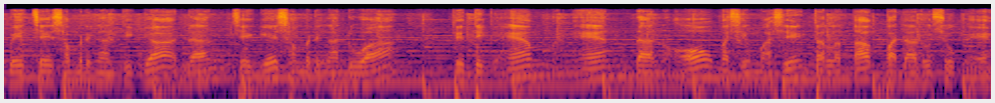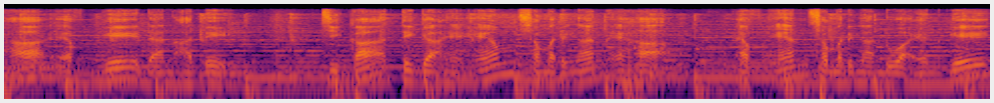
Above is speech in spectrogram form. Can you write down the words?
BC sama dengan 3 dan CG sama dengan 2 titik M, N, dan O masing-masing terletak pada rusuk EH, FG, dan AD jika 3EM sama dengan EH FN sama dengan 2NG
